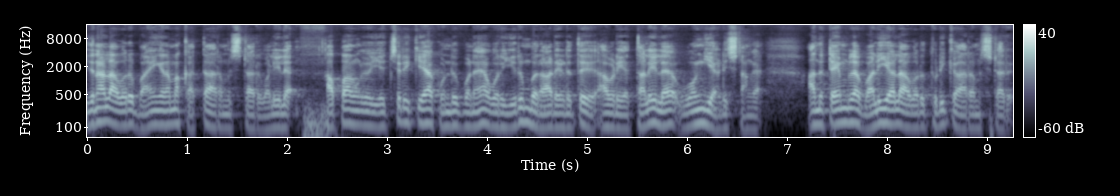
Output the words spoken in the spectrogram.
இதனால் அவர் பயங்கரமாக கத்த ஆரம்பிச்சிட்டார் வழியில். அப்போ அவங்க எச்சரிக்கையாக கொண்டு போன ஒரு இரும்பு ராடு எடுத்து அவருடைய தலையில் ஓங்கி அடிச்சிட்டாங்க. அந்த டைமில் வலியால் அவர் துடிக்க ஆரம்பிச்சிட்டாரு.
